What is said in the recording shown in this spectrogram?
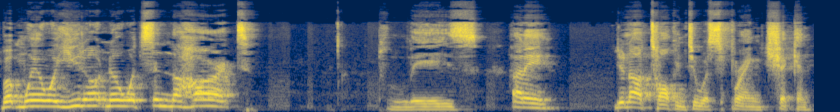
but well, you don't know what's in the heart. Please, honey, you're not talking to a spring chicken.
